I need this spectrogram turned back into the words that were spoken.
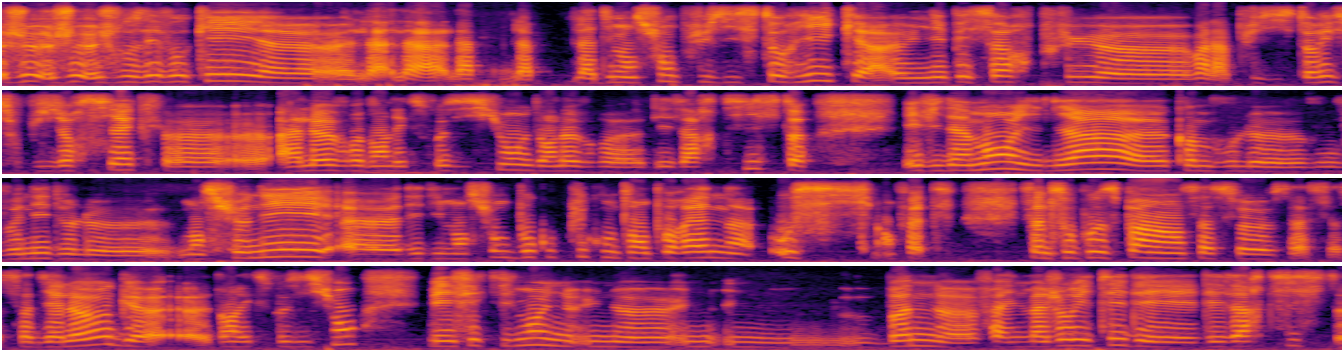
Je, vous évoquais euh, la, dimension plus historique, une épaisseur plus euh, voilà plus historique sur plusieurs siècles euh, à l'œuvre dans l'exposition et dans l'œuvre des artistes. Évidemment, il y a, comme vous venez de le mentionner, des dimensions beaucoup plus contemporaines aussi. En fait, ça ne s'oppose pas, hein, ça, dialogue dans l'exposition, mais effectivement une, bonne, enfin une majorité des, des artistes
